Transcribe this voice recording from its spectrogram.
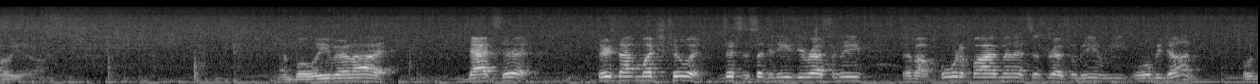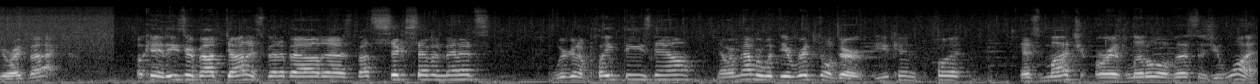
Oh yeah. And believe it or not, that's it. There's not much to it. This is such an easy recipe. In about four to five minutes, this recipe will be done. We'll be right back. Okay, these are about done. It's been about uh, about six, seven minutes. We're gonna plate these now. Now remember, with the original dirt, you can put as much or as little of this as you want.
